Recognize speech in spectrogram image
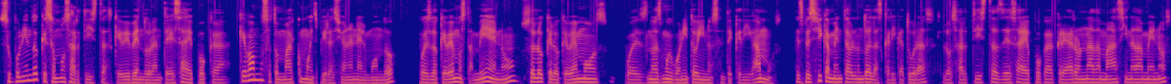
Suponiendo que somos artistas que viven durante esa época, ¿qué vamos a tomar como inspiración en el mundo? Pues lo que vemos también, ¿no? Solo que lo que vemos, pues no es muy bonito e inocente que digamos. Específicamente hablando de las caricaturas, los artistas de esa época crearon nada más y nada menos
